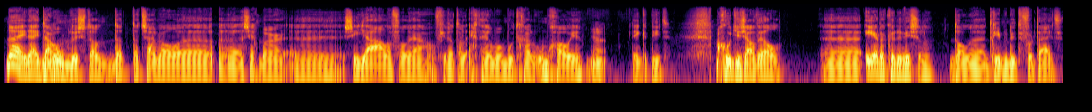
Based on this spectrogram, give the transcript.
Nee, nee, daarom. Dus dan, dat, dat zijn wel zeg maar signalen van ja, of je dat dan echt helemaal moet gaan omgooien. Ja. Ik denk het niet. Maar goed, je zou wel eerder kunnen wisselen dan drie minuten voor tijd.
